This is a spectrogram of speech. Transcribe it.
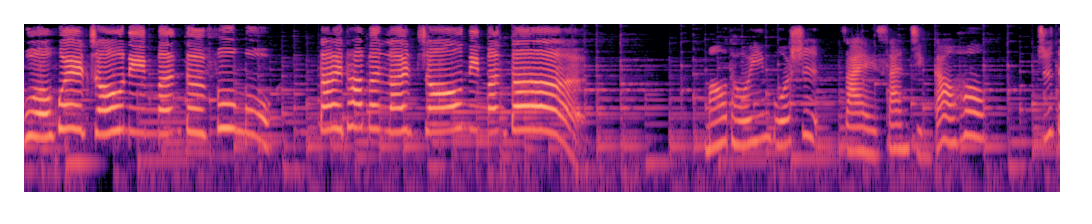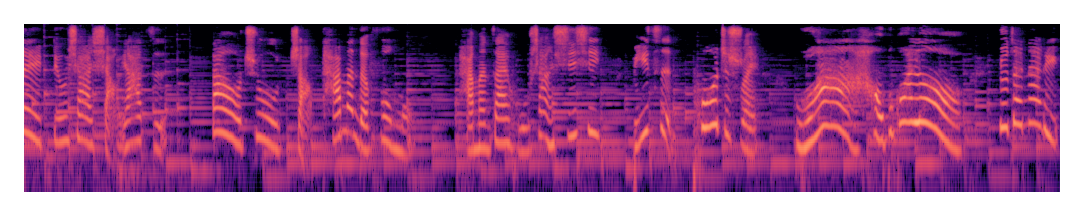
我会找你们的父母，带他们来找你们的。猫头鹰博士再三警告后，只得丢下小鸭子，到处找他们的父母。他们在湖上嬉戏，彼此。泼着水，哇，好不快乐哦！又在那里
